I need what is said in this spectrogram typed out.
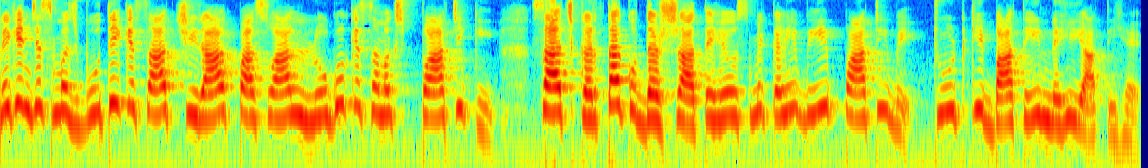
लेकिन जिस मजबूती के साथ चिराग पासवान लोगों के समक्ष पार्टी की साक्षकर्ता को दर्शाते हैं, उसमें कहीं भी पार्टी में टूट की बातें नहीं आती है।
